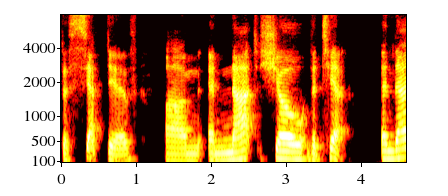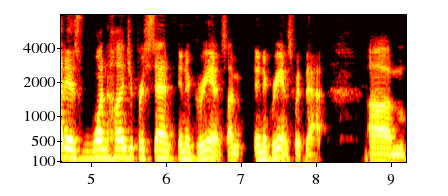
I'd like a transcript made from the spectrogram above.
deceptive um, and not show the tip, and that is 100% in agreement. I'm in agreement with that. Um,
